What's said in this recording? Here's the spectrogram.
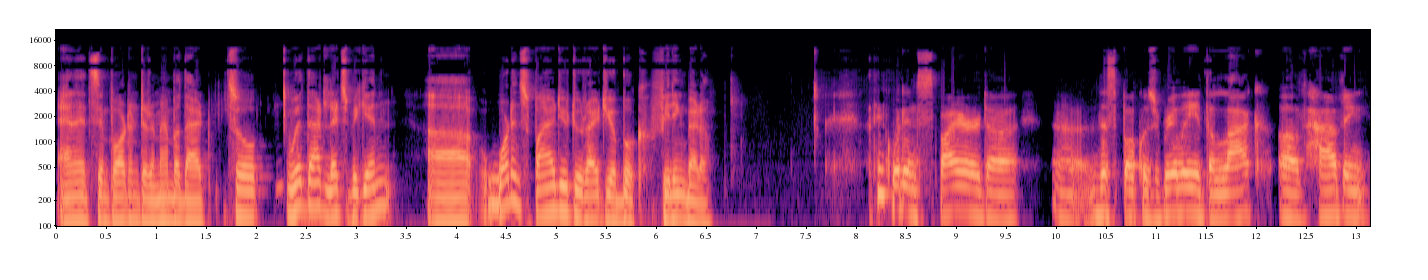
And it's important to remember that. So, with that, let's begin. Uh, what inspired you to write your book, Feeling Better? I think what inspired uh, uh, this book was really the lack of having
